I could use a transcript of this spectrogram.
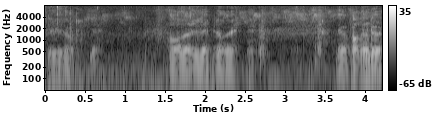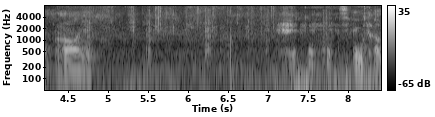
เดี๋ยวพี่น้องเนี่ยห่อกันเลยนะพี่น้องเลยเนี่ยเดี๋ยวพักกันเดือดห่ออยู่ เสียงหย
